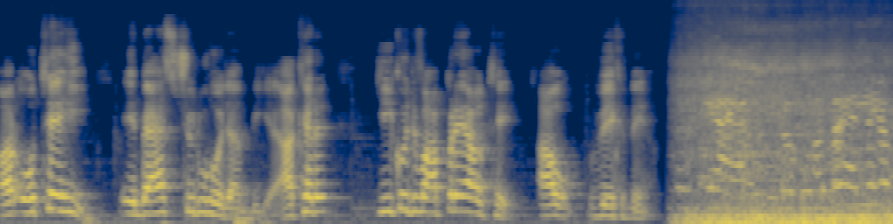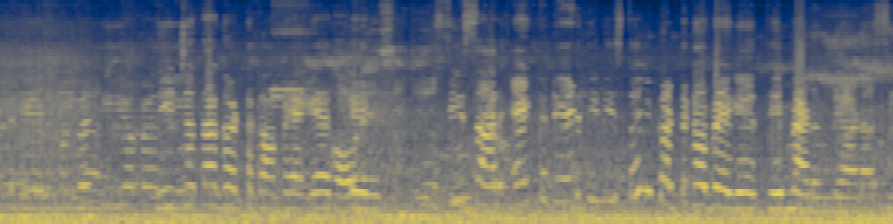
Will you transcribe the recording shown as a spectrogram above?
ਔਰ ਉੱਥੇ ਹੀ ਇਹ ਬਹਿਸ ਸ਼ੁਰੂ ਹੋ ਜਾਂਦੀ ਹੈ। ਆਖਿਰ ਕੀ ਕੁਝ ਵਾਪਰਿਆ ਉੱਥੇ? ਆਓ ਵੇਖਦੇ ਹਾਂ। ਨੀਚੇ ਤਾਂ ਗਟਕਾ ਪੈ ਗਿਆ ਇੱਥੇ। ਤੁਸੀਂ ਸਰ ਇੱਕ ਡੇਢ ਦਿਨ ਇਸ ਤੋਂ ਵੀ ਗਟਕਾ ਪੈ ਗਿਆ ਇੱਥੇ ਮੈਡਮ ਨੇ ਆਣਾ ਸੀ।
